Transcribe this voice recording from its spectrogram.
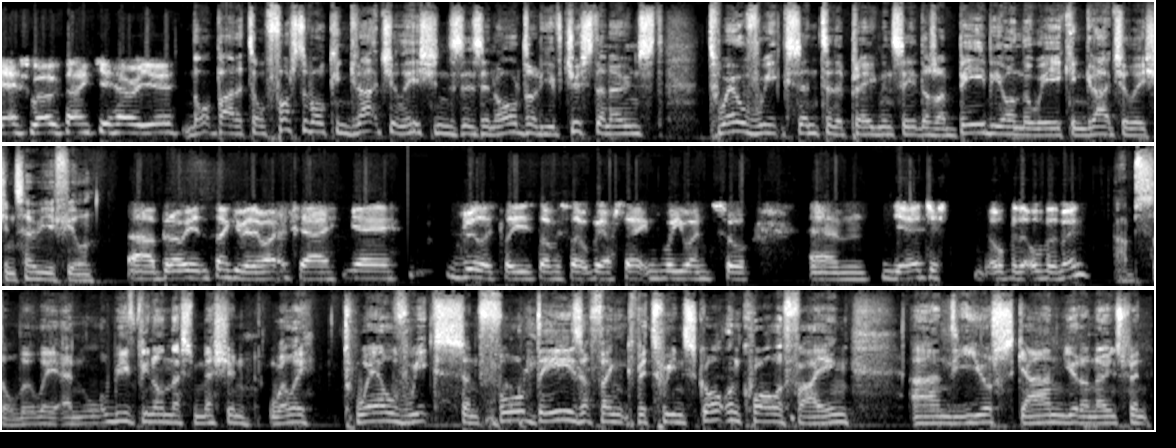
Yes, well, thank you. How are you? Not bad at all. First of all, congratulations is in order. You've just announced 12 weeks into the pregnancy. There's a baby on the way. Congratulations. How are you feeling? Uh, brilliant. Thank you very much. Yeah, yeah, really pleased. Obviously, it'll be our second wee one. So, um, yeah, just over the over the moon. Absolutely. And we've been on this mission, Willie. 12 weeks and four days, I think, between Scotland qualifying and your scan, your announcement.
